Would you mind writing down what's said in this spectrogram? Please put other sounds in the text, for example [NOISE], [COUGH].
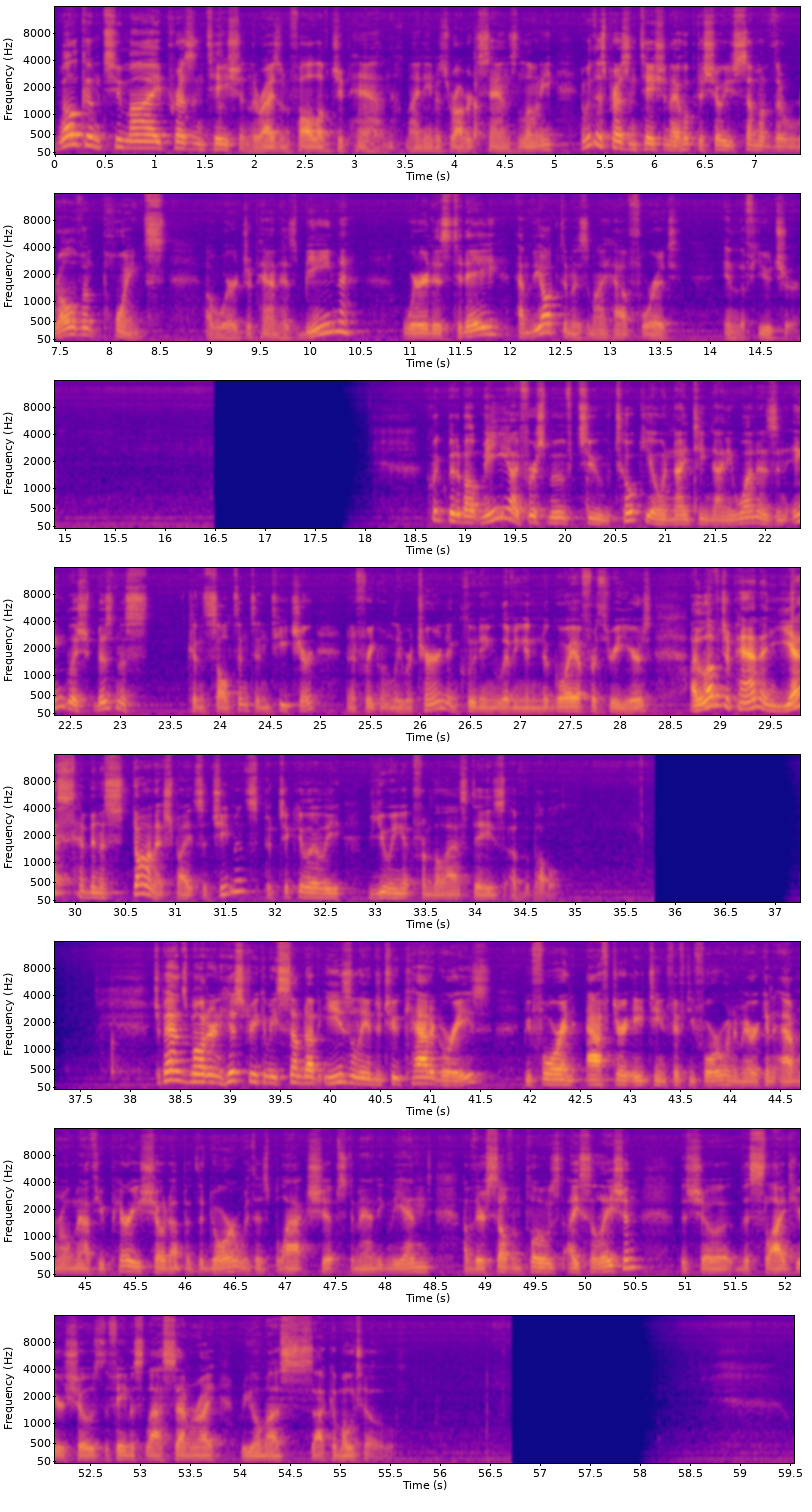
Welcome to my presentation, The Rise and Fall of Japan. My name is Robert Sanzalone, and with this presentation I hope to show you some of the relevant points of where Japan has been, where it is today, and the optimism I have for it in the future. Quick bit about me. I first moved to Tokyo in 1991 as an English business consultant and teacher, and have frequently returned, including living in Nagoya for three years. I love Japan and, yes, have been astonished by its achievements, particularly viewing it from the last days of the bubble. Japan's modern history can be summed up easily into two categories before and after 1854, when American Admiral Matthew Perry showed up at the door with his black ships demanding the end of their self imposed isolation. This, show, this slide here shows the famous Last Samurai, Ryoma Sakamoto.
